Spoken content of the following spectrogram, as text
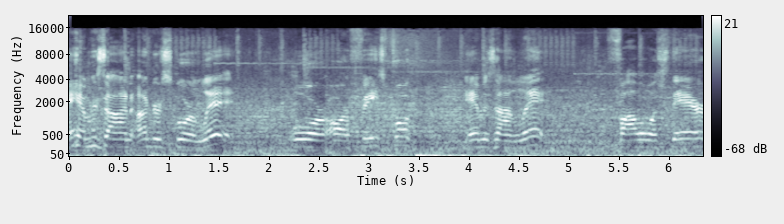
Amazon underscore lit or our Facebook, Amazon lit. Follow us there,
